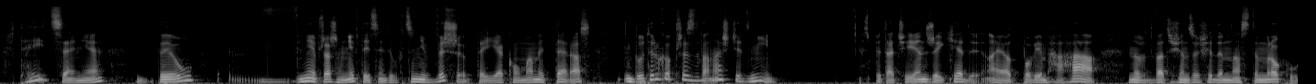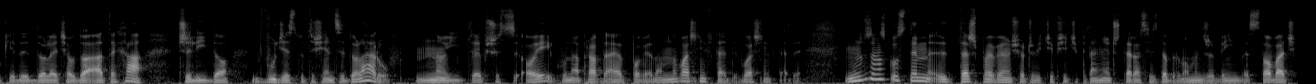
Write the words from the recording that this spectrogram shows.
w tej cenie był nie, przepraszam, nie w tej cenie, tylko w cenie wyższej od tej, jaką mamy teraz, był tylko przez 12 dni. Spytacie Jędrzej kiedy? A ja odpowiem haha, no w 2017 roku, kiedy doleciał do ATH, czyli do 20 tysięcy dolarów. No i tutaj wszyscy ojejku, naprawdę? A ja odpowiadam, no właśnie wtedy, właśnie wtedy. No w związku z tym y, też pojawiają się oczywiście w sieci pytania, czy teraz jest dobry moment, żeby inwestować,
